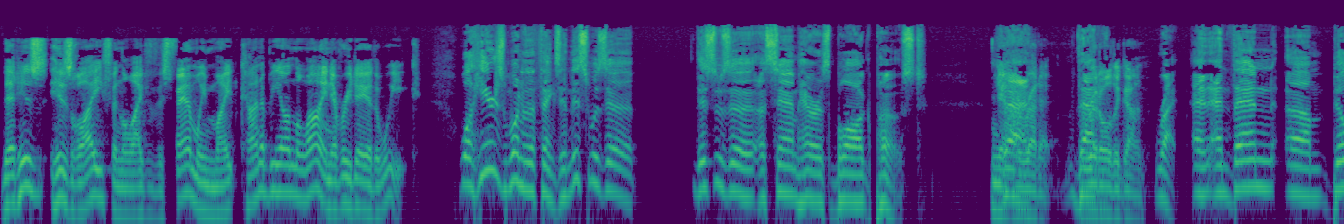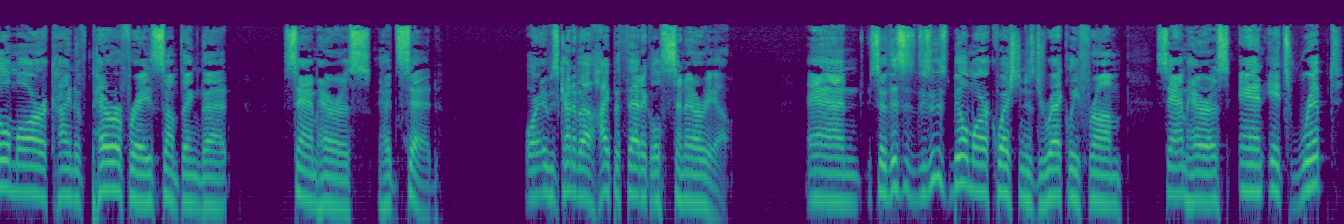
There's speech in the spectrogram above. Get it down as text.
that his his life and the life of his family might kind of be on the line every day of the week. Well, here's one of the things, and this was a this was a, a Sam Harris blog post. Yeah, That- I read it. that- Riddle the gun. Right, and and then um, Bill Maher kind of paraphrased something that Sam Harris had said, or it was kind of a hypothetical scenario. And so this is this Bill Maher question is directly from Sam Harris, and it's ripped,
